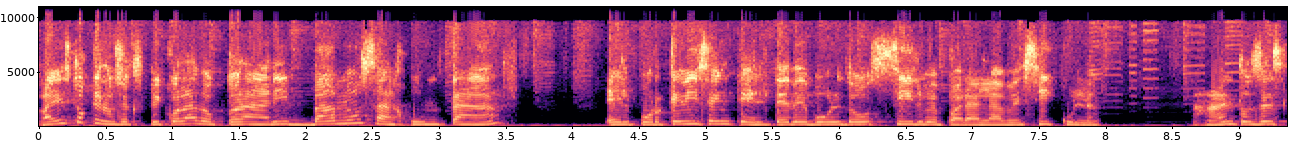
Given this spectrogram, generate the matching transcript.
a esto que nos explicó la doctora Ari, vamos a juntar el por qué dicen que el té de boldo sirve para la vesícula. Ajá, entonces,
